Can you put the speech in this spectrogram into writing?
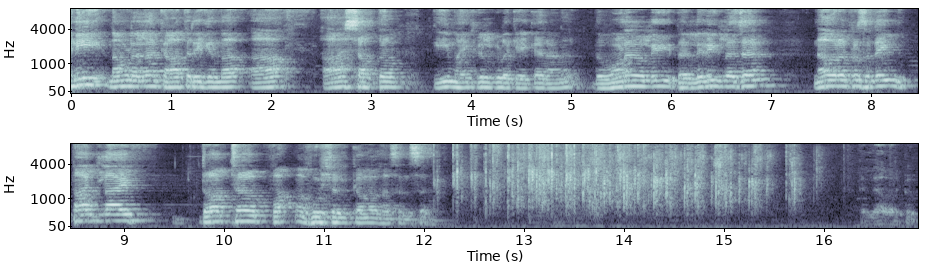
ഇനി നമ്മളെല്ലാം കാത്തിരിക്കുന്ന ആ ആ ശബ്ദം ഈ മൈക്കിൽ കൂടെ കേൾക്കാനാണ്. The one only the living legend now representing Thug Life doctor Padma Bhushan Kamal Haasan sir എല്ലാവർക്കും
